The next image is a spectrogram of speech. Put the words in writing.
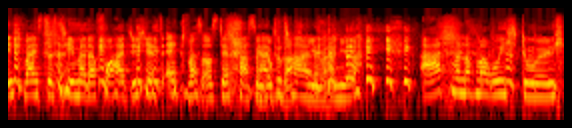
Ich weiß, das Thema davor hatte ich jetzt etwas aus der Fassung ja, gebracht, total. liebe Anja. Atme noch mal ruhig durch.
